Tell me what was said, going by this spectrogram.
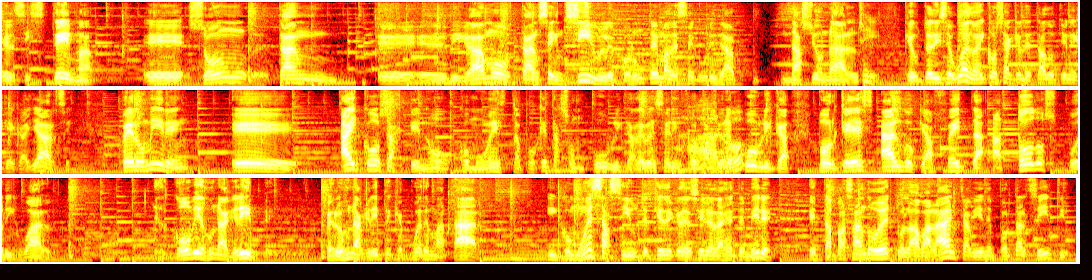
el sistema, eh, son tan, eh, eh, digamos, tan sensibles por un tema de seguridad nacional Sí. que usted dice, bueno, hay cosas que el Estado tiene que callarse. Pero miren, eh, hay cosas que no, como esta, porque estas son públicas, deben ser informaciones Claro. públicas, porque es algo que afecta a todos por igual. COVID es una gripe, pero es una gripe que puede matar. Y como es así, usted tiene que decirle a la gente, mire, está pasando esto, la avalancha viene por tal sitio.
